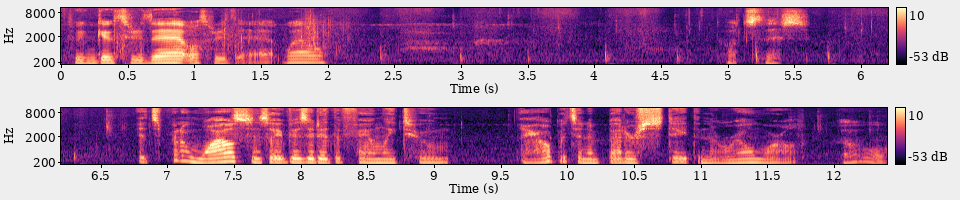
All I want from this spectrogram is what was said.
So we can go through there or through there. Well, what's this? It's been a while since I visited the family tomb. I hope it's in a better state than the real world. Oh.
